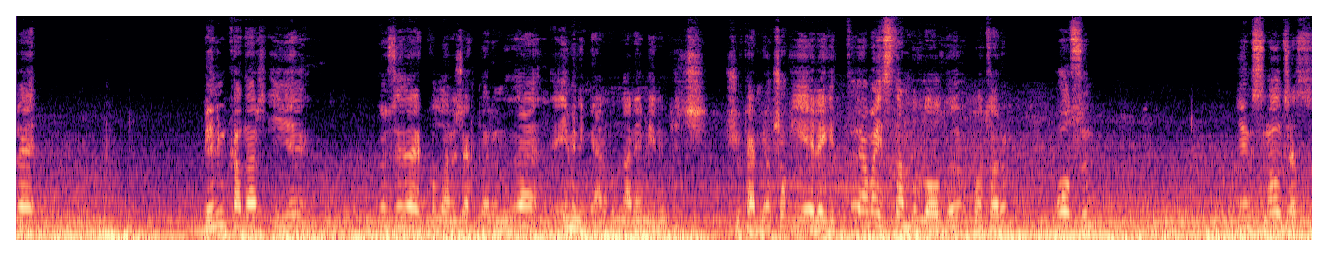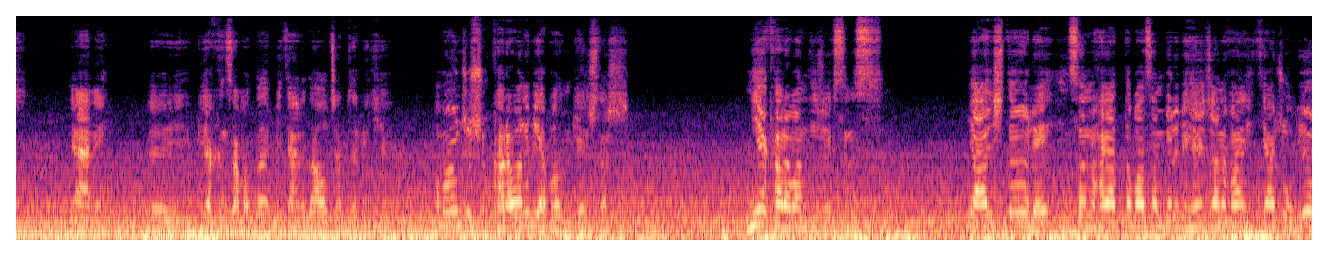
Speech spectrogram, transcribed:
ve benim kadar iyi özenerek kullanacaklarını da eminim yani bundan eminim hiç şüphem yok. Çok iyi ele gitti ama İstanbul'da oldu motorum. Olsun. Yenisini alacağız. Yani e, yakın zamanda bir tane daha alacağım tabii ki. Ama önce şu karavanı bir yapalım gençler. Niye karavan diyeceksiniz? Ya işte öyle. İnsanın hayatta bazen böyle bir heyecana falan ihtiyacı oluyor.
